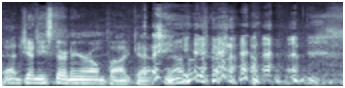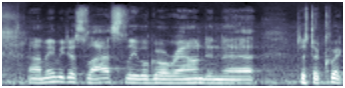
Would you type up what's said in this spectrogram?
yeah, Jenny's starting her own podcast now. uh, maybe just lastly, we'll go around and uh, just a quick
